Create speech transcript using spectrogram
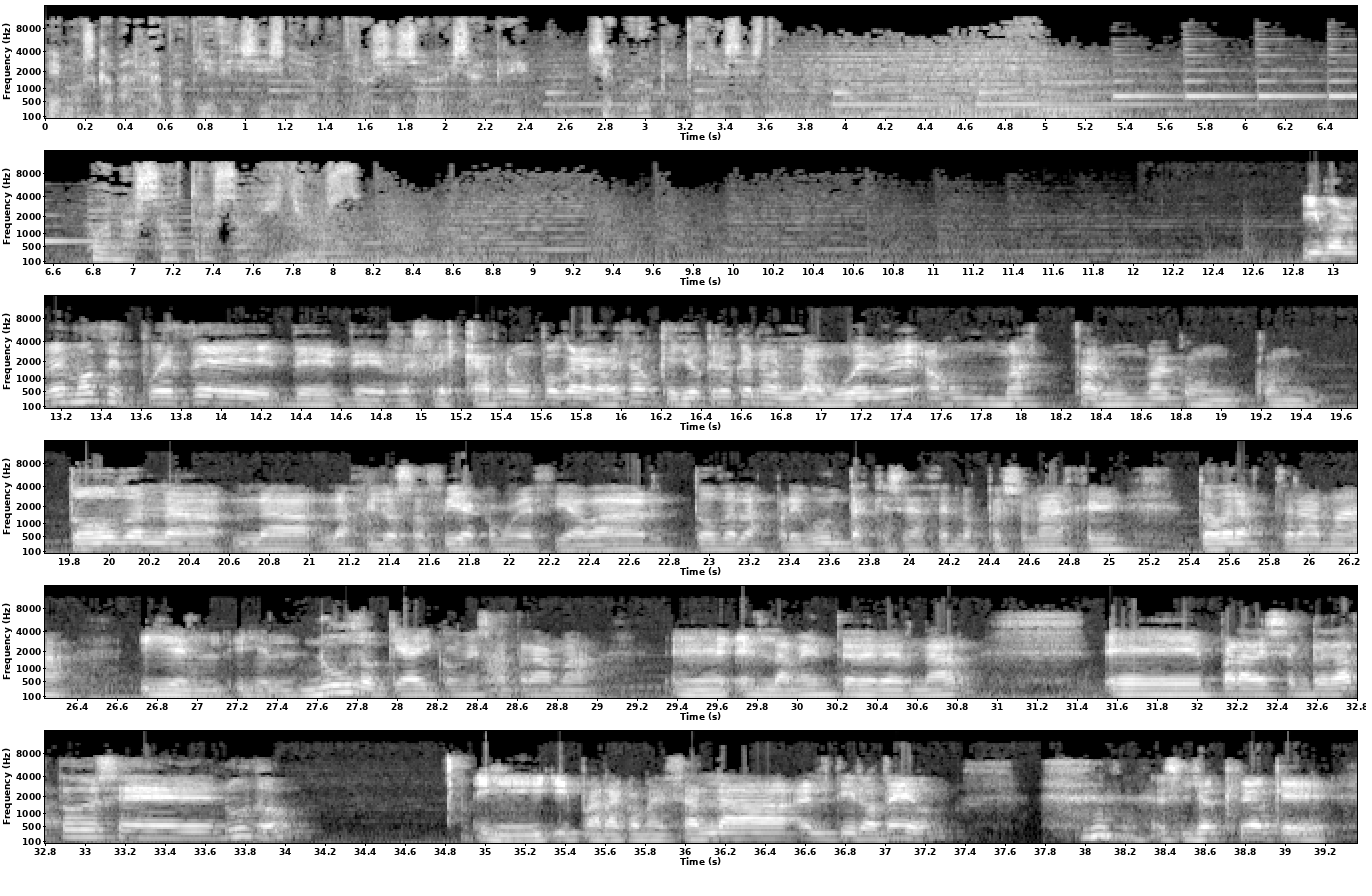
Hemos cabalgado 16 kilómetros y solo hay sangre. ¿Seguro que quieres esto? O nosotros o ellos. Y volvemos después de, de- de refrescarnos un poco la cabeza, aunque yo creo que nos la vuelve aún más tarumba con, con toda la, filosofía, como decía Bar, todas las preguntas que se hacen los personajes, todas las tramas y el, nudo que hay con esa trama eh, en la mente de Bernard. Eh, para desenredar todo ese nudo y, para comenzar el tiroteo, yo creo que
